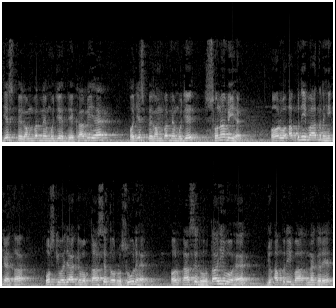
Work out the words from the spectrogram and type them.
جس پیغمبر نے مجھے دیکھا بھی ہے اور جس پیغمبر نے مجھے سنا بھی ہے۔ اور وہ اپنی بات نہیں کہتا، اس کی وجہ کہ وہ قاصد اور رسول ہے۔ اور قاصد ہوتا ہی وہ ہے جو اپنی بات نہ کرے،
